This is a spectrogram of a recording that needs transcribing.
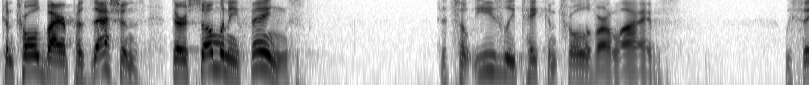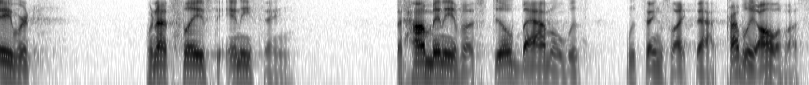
controlled by our possessions. There are so many things that so easily take control of our lives. We say we're, we're not slaves to anything, but how many of us still battle with, with things like that? Probably all of us.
